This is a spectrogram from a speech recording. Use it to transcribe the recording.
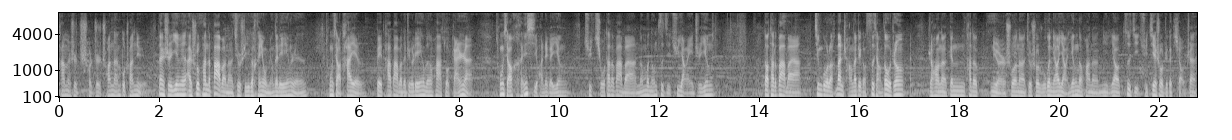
他们是传只传男不传女，但是因为艾舒潘的爸爸呢就是一个很有名的猎鹰人。从小，他也被他爸爸的这个猎鹰文化所感染，从小很喜欢这个鹰，去求他的爸爸能不能自己去养一只鹰。到他的爸爸呀，经过了漫长的这种思想斗争，然后呢，跟他的女儿说呢，就说如果你要养鹰的话呢，你要自己去接受这个挑战。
